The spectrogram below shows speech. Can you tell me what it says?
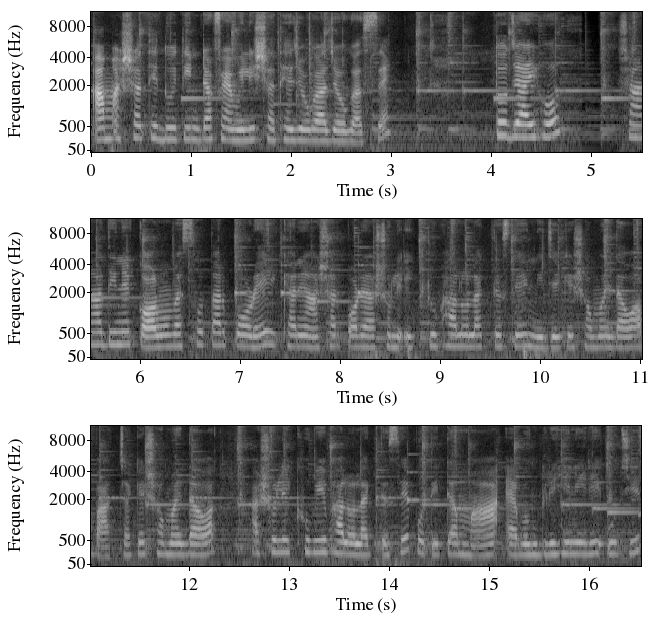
আমার সাথে দুই তিনটা ফ্যামিলির সাথে যোগাযোগ আছে। তো যাই হোক, সারাদিনের কর্মব্যস্ততার পরে এখানে আসার পরে আসলে একটু ভালো লাগতেছে। নিজেকে সময় দেওয়া, বাচ্চাকে সময় দেওয়া আসলে খুবই ভালো লাগতেছে। প্রতিটা মা এবং গৃহিণীরই উচিত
